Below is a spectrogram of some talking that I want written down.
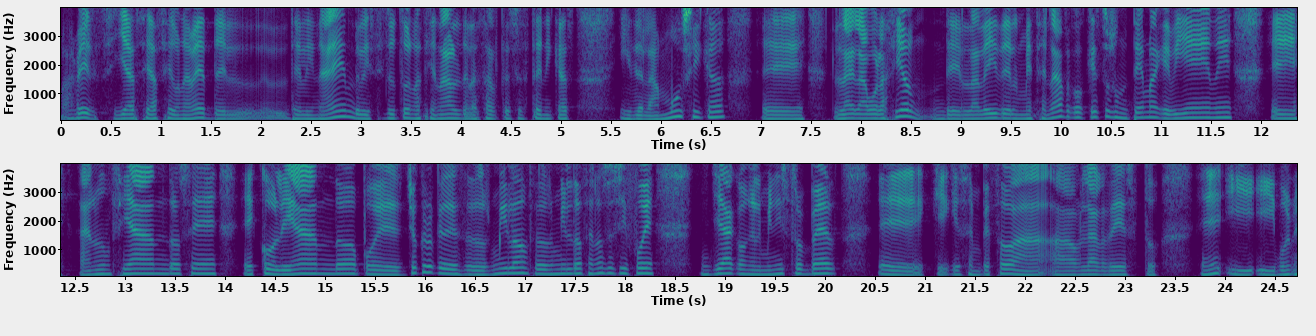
a ver si ya se hace una vez del, del INAEM, del Instituto Nacional de las Artes Escénicas y de la Música, eh, la elaboración de la ley del mecenazgo, que esto es un tema que viene eh, anunciándose, eh, coleando, pues yo creo que desde 2011, 2012, no sé si fue ya con el ministro Bert que, que, se empezó a, hablar de esto, y, y, bueno,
